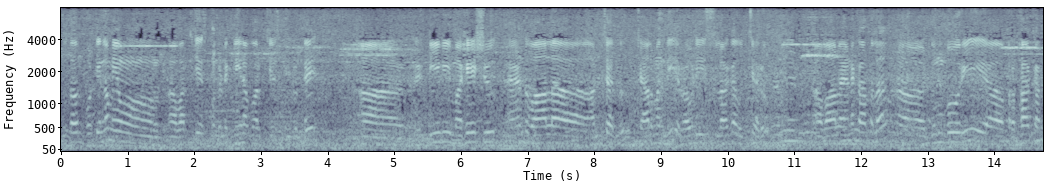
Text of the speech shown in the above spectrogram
టూ థౌజండ్ ఫోర్టీన్లో మేము వర్క్ చేసుకుంటుంటే క్లీనప్ వర్క్ చేసుకుంటుంటే డివి మహేష్ అండ్ వాళ్ళ అనుచరులు చాలా మంది రౌడీస్ లాగా వచ్చారు. వాళ్ళ వెనకాతల డుంబూరి ప్రభాకర్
